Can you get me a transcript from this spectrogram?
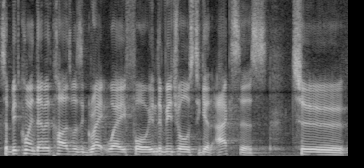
So Bitcoin debit cards was a great way for individuals to get access to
